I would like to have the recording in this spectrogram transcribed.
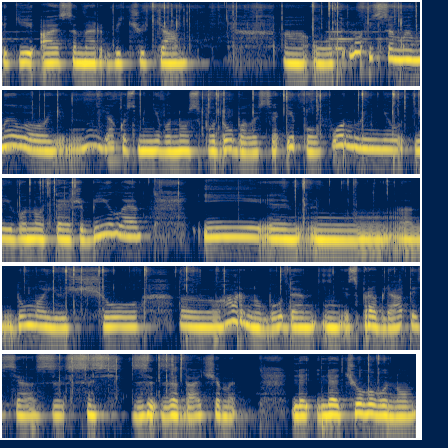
такі АСМР відчуття. От. Ну І саме мило, ну, якось мені воно сподобалося і по оформленню, і воно теж біле. І думаю, що е, гарно буде справлятися з, з, з задачами, для, для чого воно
